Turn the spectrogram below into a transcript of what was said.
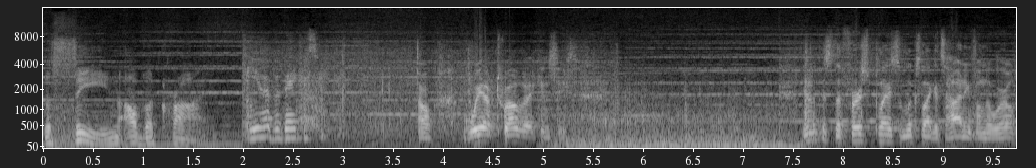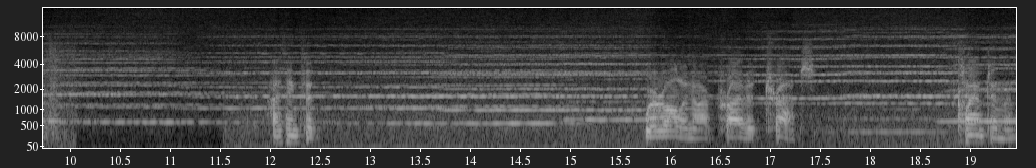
the scene of the crime. You have a vacancy? Oh, we have 12 vacancies. You know, this is the first place that looks like it's hiding from the world. I think that we're all in our private traps, clamped in them.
